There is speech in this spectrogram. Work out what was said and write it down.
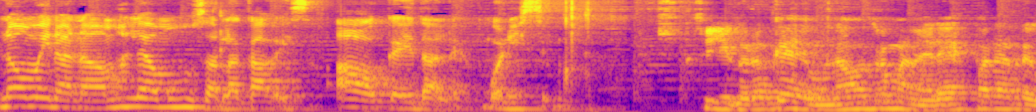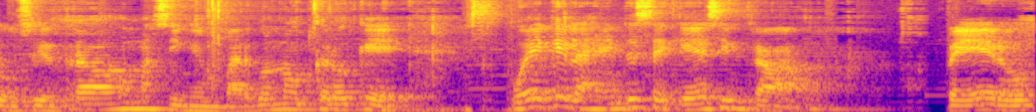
no, mira, nada más le vamos a usar la cabeza, ah, ok, dale, buenísimo. Sí, yo creo que de una u otra manera es para reducir trabajo, más sin embargo no creo que... Puede que la gente se quede sin trabajo, pero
